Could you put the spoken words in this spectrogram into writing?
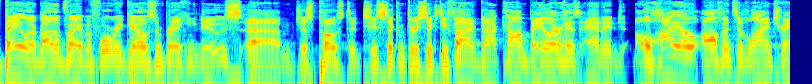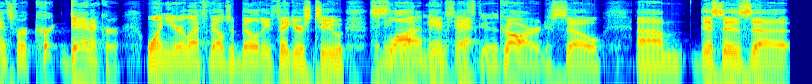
Baylor, by the way, before we go, some breaking news um, just posted to SicEm365.com. Baylor has added Ohio offensive line transfer Kurt Daneker. One year left of eligibility, figures to slot linemen, in so at good. guard. So um, this is, uh,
